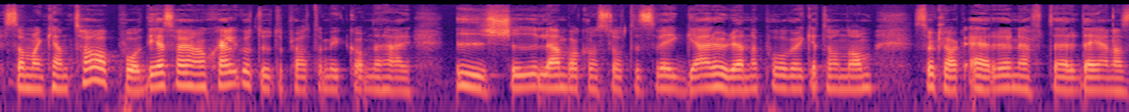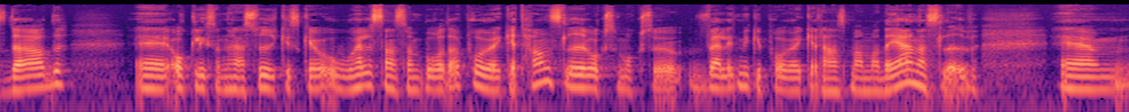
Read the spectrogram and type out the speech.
som man kan ta på. Dels har han själv gått ut och pratat mycket om den här iskylen bakom slottets väggar, hur den har påverkat honom. Såklart ärren efter Dianas död. Eh, och liksom den här psykiska ohälsan som både har påverkat hans liv och som också väldigt mycket påverkat hans mamma Dianas liv. Ehm,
